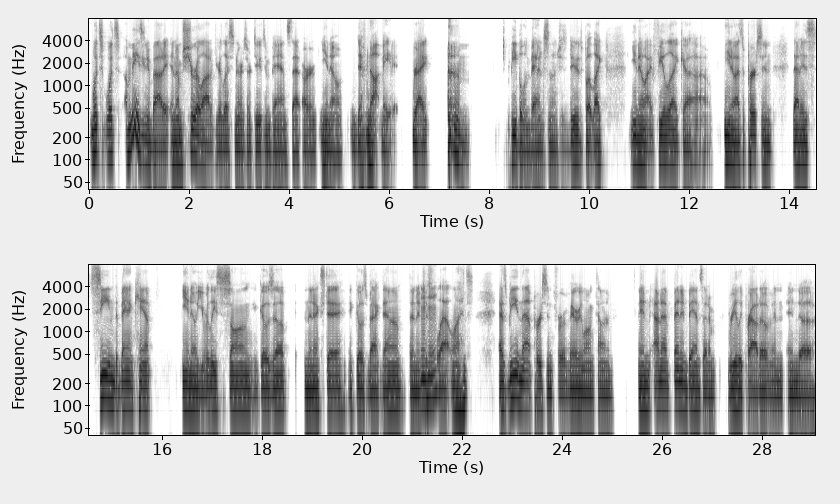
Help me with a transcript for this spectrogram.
what's what's amazing about it, and I'm sure a lot of your listeners are dudes and bands that are, you know, have not made it right. people in bands, not just dudes, but like, you know, I feel like, uh, you know, as a person that has seen the Bandcamp, you know, you release a song, it goes up, and the next day it goes back down, then it just Mhm. flatlines. As being that person for a very long time, and and I've been in bands that I'm really proud of, and and uh,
